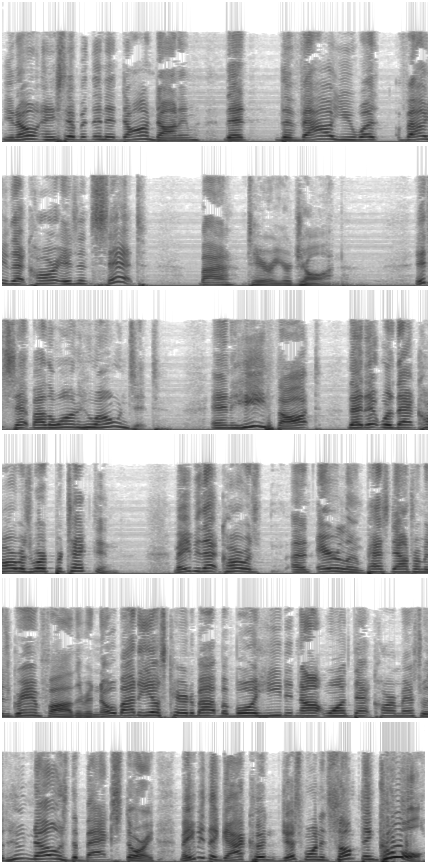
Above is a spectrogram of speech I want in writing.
You know, and he said, but then it dawned on him that the value was value of that car isn't set by Terry or John. It's set by the one who owns it. And he thought that it was that car was worth protecting. Maybe that car was an heirloom passed down from his grandfather and nobody else cared about, but boy, he did not want that car messed with. Who knows the backstory? Maybe the guy couldn't just wanted something cool.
